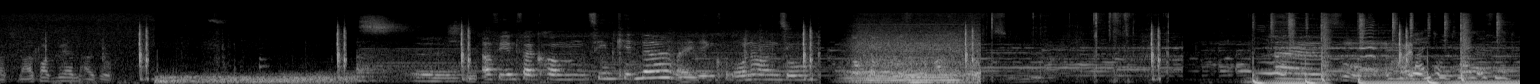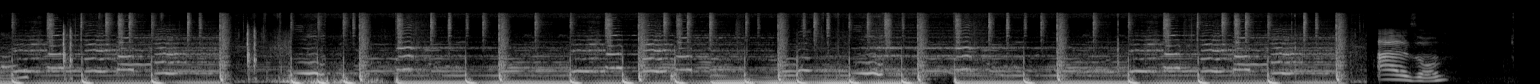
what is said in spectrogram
Nationalpark werden. Also Auf jeden Fall kommen zehn Kinder, weil wegen Corona und so. Also, ist nicht weit. Also,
